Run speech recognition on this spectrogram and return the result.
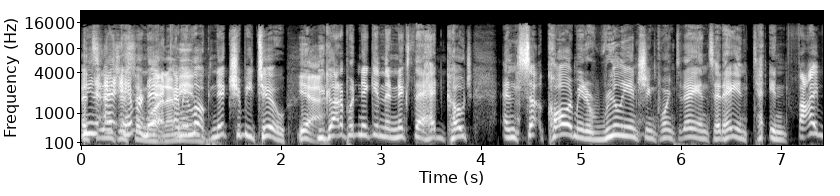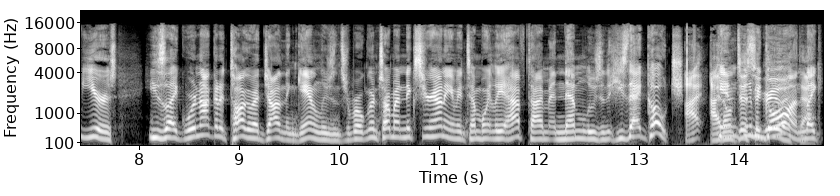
I mean, Nick. I mean, I mean, look, Nick should be too. Yeah, you got to put Nick in there. Nick's the head coach, and so, Caller made a really interesting point today and said, "Hey, in, t- in five years, He's like, we're not going to talk about Jonathan Gannon losing Super Bowl. We're going to talk about Nick Sirianni having a ten point lead at halftime and them losing. He's that coach. I, I don't disagree gone. with that. Like,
